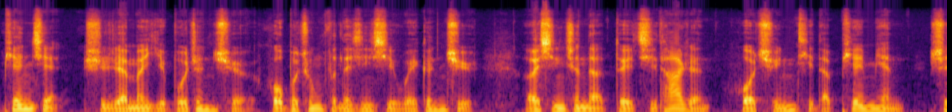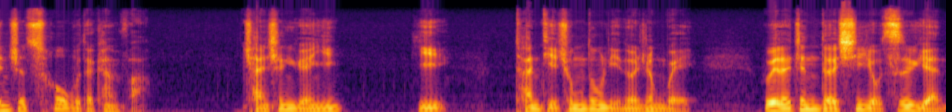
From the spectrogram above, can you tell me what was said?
偏见是人们以不正确或不充分的信息为根据而形成的对其他人或群体的片面甚至错误的看法。产生原因：一、团体冲动理论认为，为了争得稀有资源，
